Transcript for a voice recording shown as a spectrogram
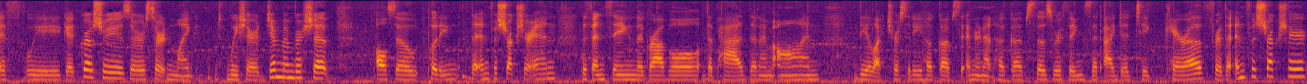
if we get groceries or certain like we share gym membership also putting the infrastructure in the fencing, the gravel, the pad that I'm on, the electricity hookups, the internet hookups, those were things that I did take care of for the infrastructure.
